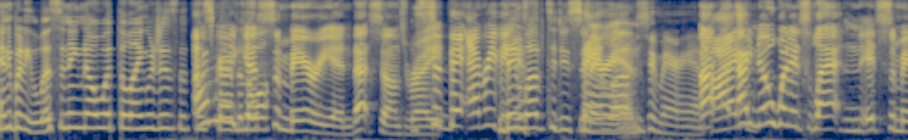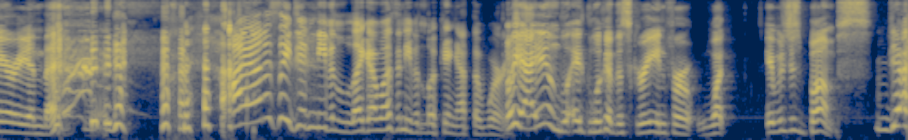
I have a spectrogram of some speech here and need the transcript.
Anybody listening know what the language is that's I'm described gonna in the wall? guess Sumerian. That sounds right. So they, everything They is- love to do Sumerian. They love Sumerian. Sumerian. I, I know when it's Latin, it's Sumerian then. I honestly didn't even like. I wasn't even looking at the words. oh yeah, I didn't l- look at the screen for what it was. Just bumps. Yeah.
